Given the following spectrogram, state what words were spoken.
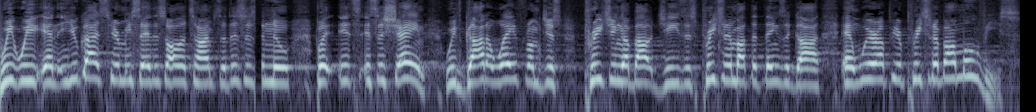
We, we, and you guys hear me say this all the time, so this isn't new, but it's, it's a shame. We've got away from just preaching about Jesus, preaching about the things of God, and we're up here preaching about movies.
